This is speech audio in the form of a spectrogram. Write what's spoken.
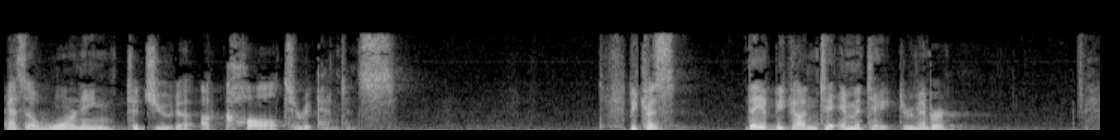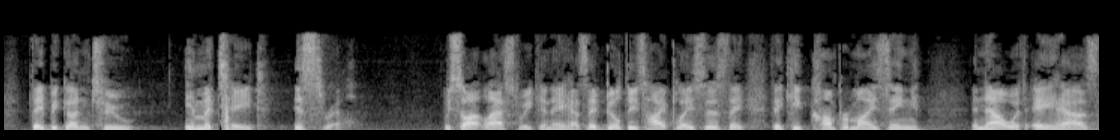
as a warning to Judah, a call to repentance. Because they have begun to imitate. Do you remember? They've begun to imitate Israel. We saw it last week in Ahaz. They built these high places, they, they keep compromising and now with Ahaz,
